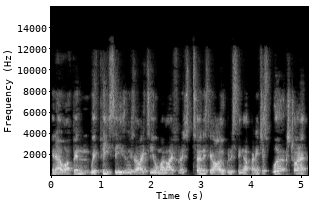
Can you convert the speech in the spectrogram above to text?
You know, I've been with PCs and IT all my life and I just turn this thing, I open this thing up and it just works trying to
